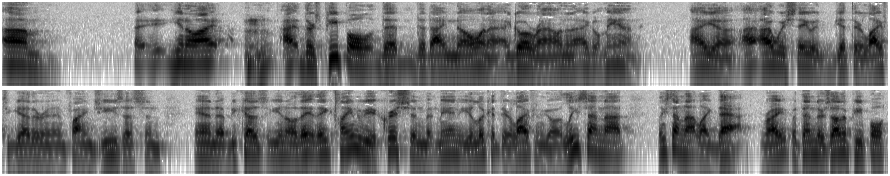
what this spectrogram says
Um, uh, you know, I, I, there's people that, that I know and I, I, go around and I go, man, I, uh, I, I, wish they would get their life together and, and find Jesus. And, and uh, because, you know, they, they claim to be a Christian, but man, you look at their life and go, at least I'm not at least I'm not like that, right? But then there's other people.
